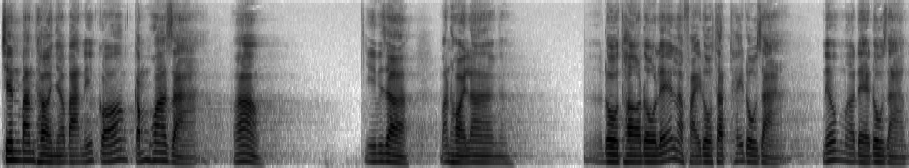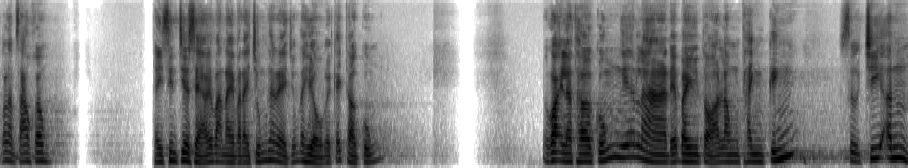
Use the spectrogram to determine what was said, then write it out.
trên ban thờ nhà bạn ấy có cắm hoa giả, phải không? Như bây giờ bạn hỏi là đồ thờ, đồ lễ là phải đồ thật hay đồ giả? Nếu mà để đồ giả có làm sao không? Thầy xin chia sẻ với bạn này và đại chúng thế này để chúng ta hiểu về cách thờ cúng. Gọi là thờ cúng nghĩa là để bày tỏ lòng thành kính, sự tri ân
